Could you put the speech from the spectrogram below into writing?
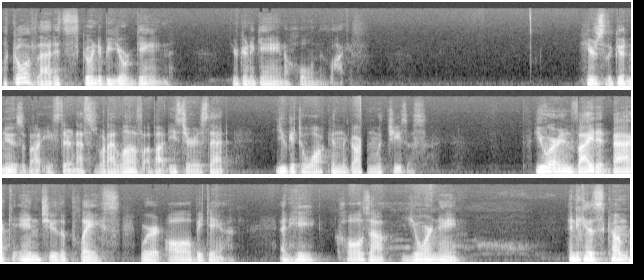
Let go of that. It's going to be your gain. You're going to gain a whole new life. Here's the good news about Easter, and that's what I love about Easter is that you get to walk in the garden with Jesus. You are invited back into the place where it all began, and he calls out your name. And he says, Come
